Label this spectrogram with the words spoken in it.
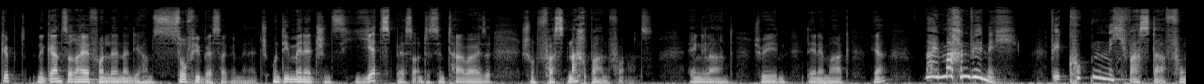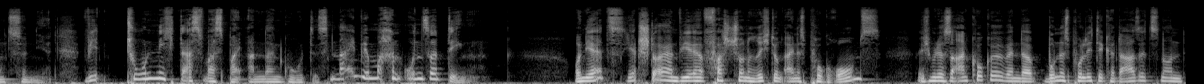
Gibt eine ganze Reihe von Ländern, die haben es so viel besser gemanagt. Und die managen es jetzt besser und das sind teilweise schon fast Nachbarn von uns. England, Schweden, Dänemark, ja? Nein, machen wir nicht. Wir gucken nicht, was da funktioniert. Wir tun nicht das, was bei anderen gut ist. Nein, wir machen unser Ding. Und jetzt, jetzt steuern wir fast schon in Richtung eines Pogroms. Wenn ich mir das so angucke, wenn da Bundespolitiker da sitzen und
